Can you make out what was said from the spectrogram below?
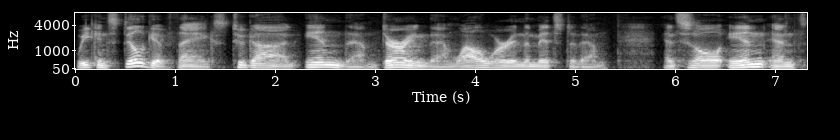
we can still give thanks to God in them, during them, while we're in the midst of them. And so, in and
